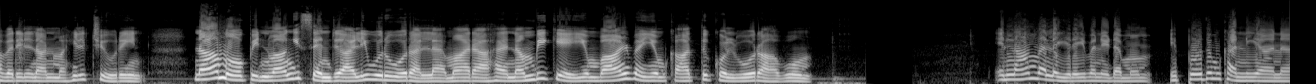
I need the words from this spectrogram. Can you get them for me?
அவரில் நான் மகிழ்ச்சியுறேன் நாமோ பின்வாங்கி சென்று அழிவுறுவோர் அல்ல மாறாக நம்பிக்கையையும் வாழ்வையும் காத்துக்கொள்வோர் ஆவோம். எல்லாம் வல்ல இறைவனிடமும் எப்போதும் கன்னியான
